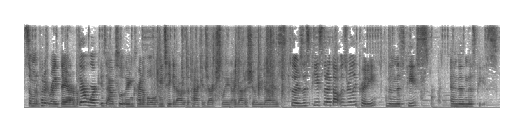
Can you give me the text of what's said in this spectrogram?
So I'm gonna put it right there. But their work is absolutely incredible. Let me take it out of the package actually. I gotta show you guys. So there's this piece that I thought was really pretty, then this piece, and then this piece.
